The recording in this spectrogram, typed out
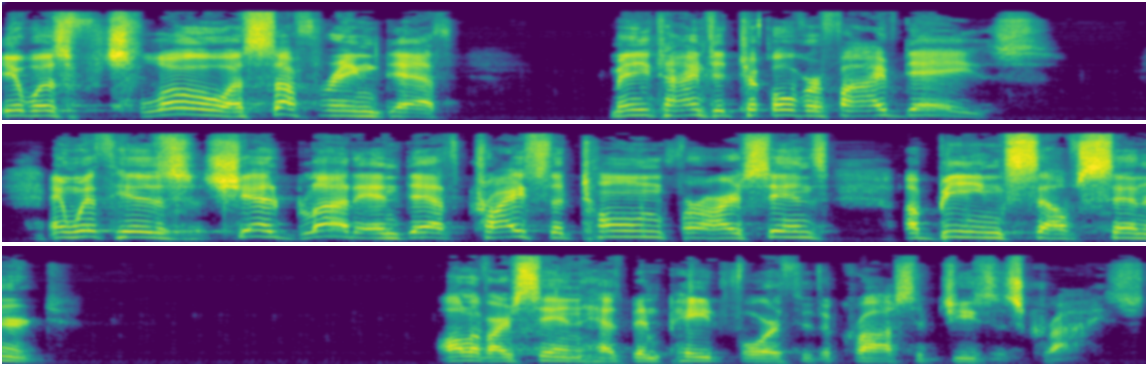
It was slow, a suffering death. Many times it took over five days. And with his shed blood and death, Christ atoned for our sins of being self centered. All of our sin has been paid for through the cross of Jesus Christ.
